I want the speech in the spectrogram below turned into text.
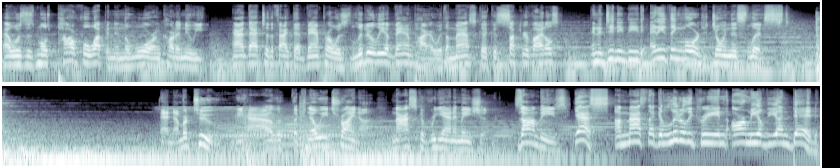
and was his most powerful weapon in the war in Karda Nui, Add that to the fact that Vamprah was literally a vampire with a mask that could suck your vitals, and it didn't need anything more to join this list. At number 2, we have the Kanohi Tryna, Mask of Reanimation. Zombies! Yes! A mask that can literally create an army of the undead!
